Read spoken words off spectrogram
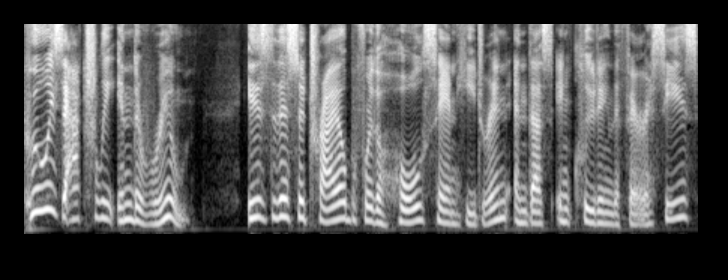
Who is actually in the room? Is this a trial before the whole Sanhedrin and thus including the Pharisees?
